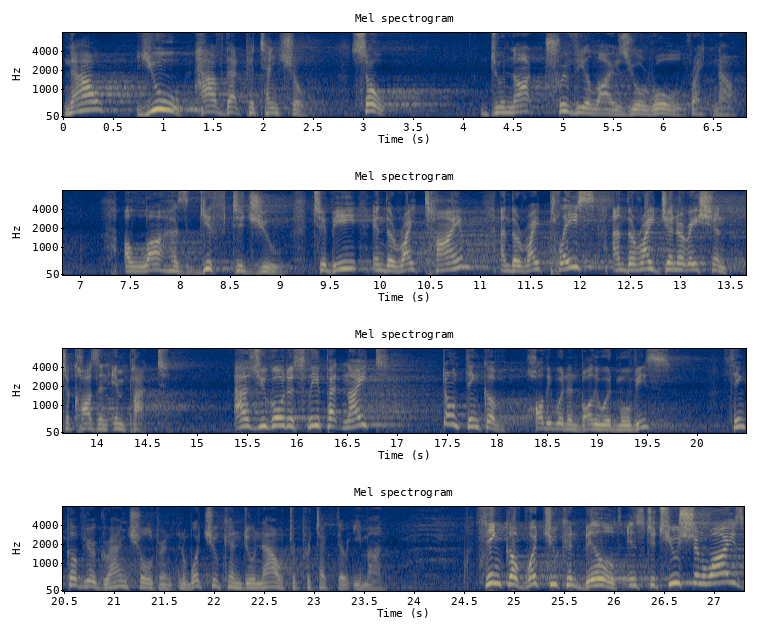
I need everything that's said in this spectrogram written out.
Now, you have that potential. So, do not trivialize your role right now. Allah has gifted you to be in the right time and the right place and the right generation to cause an impact. As you go to sleep at night, don't think of Hollywood and Bollywood movies. Think of your grandchildren and what you can do now to protect their iman. Think of what you can build institution wise,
